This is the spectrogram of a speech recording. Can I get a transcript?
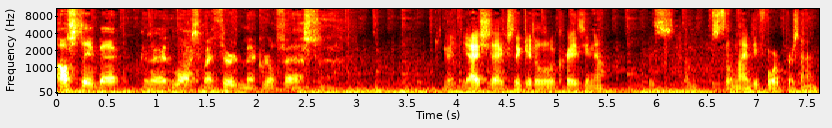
I'll stay back because I lost my third mech real fast. Yeah, I should actually get a little crazy now. It's, I'm still 94%.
